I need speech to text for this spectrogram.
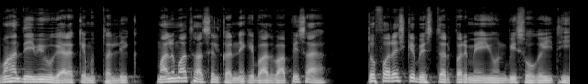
वहाँ देवी वगैरह के मुतलिक मालूम हासिल करने के बाद वापस आया तो फर्श के बिस्तर पर मेयून भी सो गई थी।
